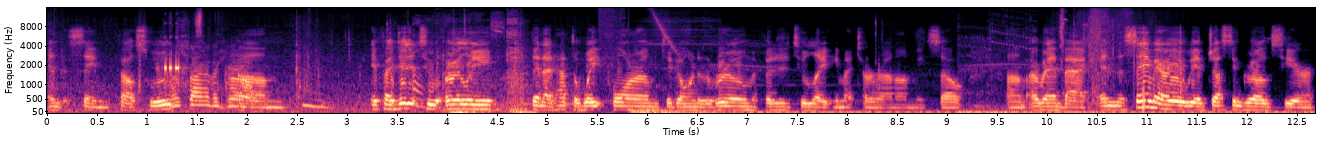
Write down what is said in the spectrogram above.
in the same foul swoop. No sign of the girl. Um, Hmm. if I did it too early, then I'd have to wait for him to go into the room. If I did it too late, he might turn around on me. So um, I ran back. In the same area, we have Justin Groves here,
